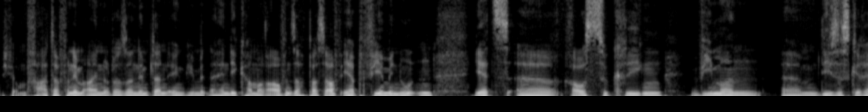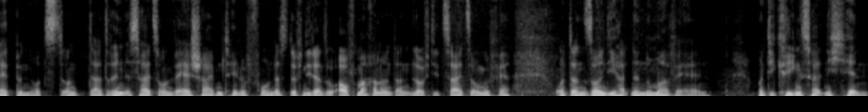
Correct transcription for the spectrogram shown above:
ich glaube, ein Vater von dem einen oder so, nimmt dann irgendwie mit einer Handykamera auf und sagt, pass auf, ihr habt vier Minuten jetzt äh, rauszukriegen, wie man ähm, dieses Gerät benutzt. Und da drin ist halt so ein Wählscheibentelefon, das dürfen die dann so aufmachen und dann läuft die Zeit so ungefähr. Und dann sollen die halt eine Nummer wählen. Und die kriegen es halt nicht hin,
